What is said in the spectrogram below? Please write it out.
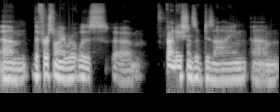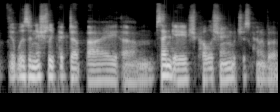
um, the first one I wrote was um, Foundations of Design. Um, it was initially picked up by um, Cengage Publishing, which is kind of a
